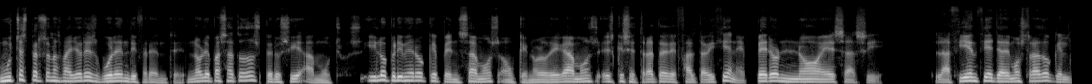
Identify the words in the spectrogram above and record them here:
Muchas personas mayores huelen diferente. No le pasa a todos, pero sí a muchos. Y lo primero que pensamos, aunque no lo digamos, es que se trata de falta de higiene, pero no es así. La ciencia ya ha demostrado que el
